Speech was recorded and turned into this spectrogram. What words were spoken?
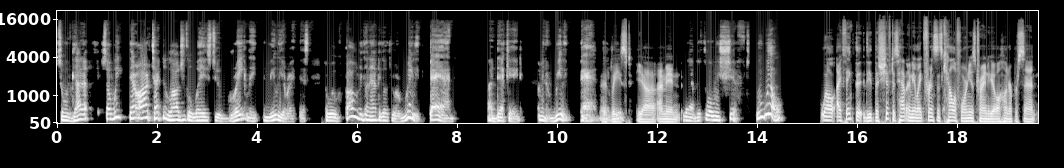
So we've got to, so we, there are technological ways to greatly ameliorate this, but we're probably going to have to go through a really bad uh, decade. I mean, a really bad. At least. Yeah. I mean, yeah, before we shift. We will, well, I think the, the, the shift is happening. I mean, like for instance, California is trying to go 100%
